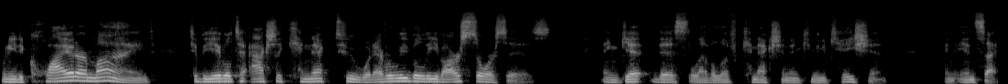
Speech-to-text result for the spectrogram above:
We need to quiet our mind to be able to actually connect to whatever we believe our source is and get this level of connection and communication and insight.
